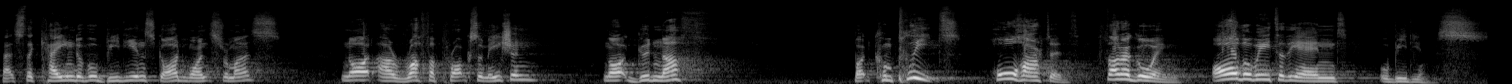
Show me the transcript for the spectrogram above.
That's the kind of obedience God wants from us not a rough approximation, not good enough, but complete, wholehearted, thoroughgoing, all the way to the end obedience.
